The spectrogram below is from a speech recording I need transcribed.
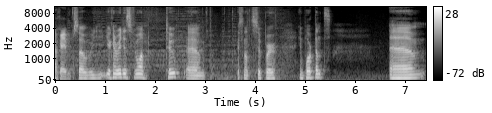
Okay, so you can read this if you want to. Um, it's not super important. Um,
